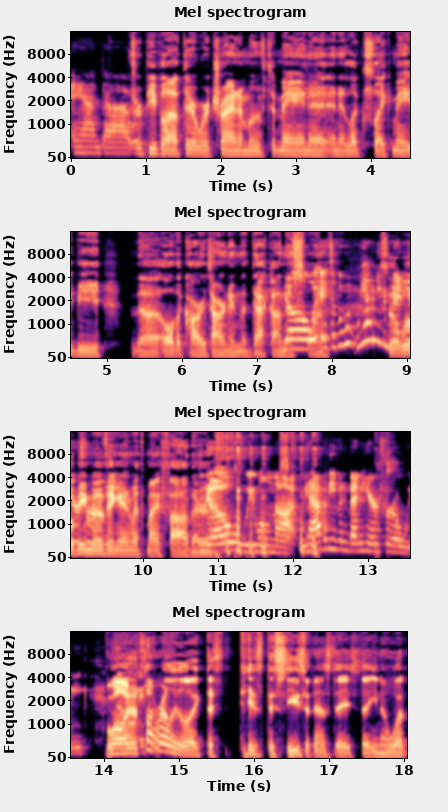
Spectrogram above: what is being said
And uh, For people out there, we're trying to move to Maine, and and it looks like maybe the all the cards aren't in the deck on this no, one. it's we haven't even so been we'll here be for a moving week. in with my father. No, we will not. We haven't even been here for a week. Well, So it's if- not really like this. Tis the season, as they say. You know what?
